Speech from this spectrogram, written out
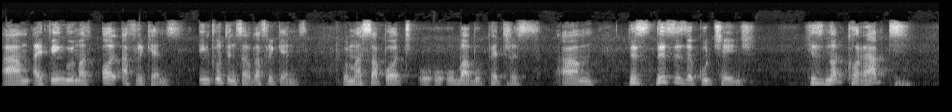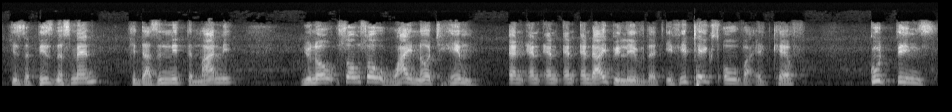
Um, I think we must, all Africans, including South Africans, we must support U- U- Ubabu Patrice. Um, this, this is a good change. He's not corrupt. He's a businessman. He doesn't need the money you know so so why not him? And and and and, and i believe that if he takes over at CAF good things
